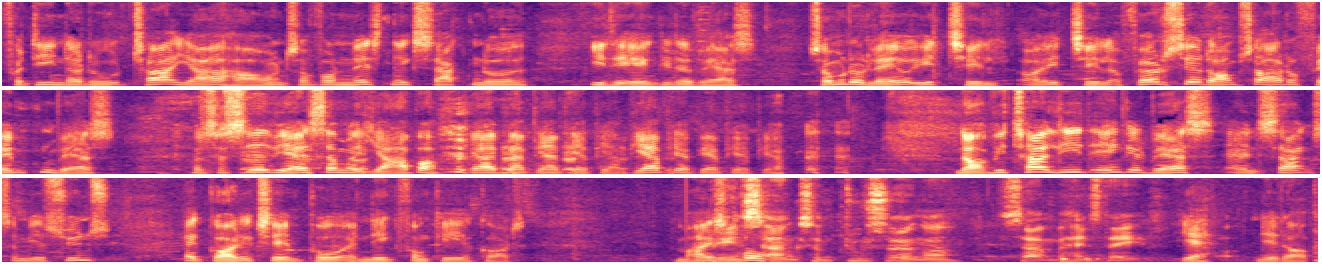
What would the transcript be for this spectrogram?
fordi når du tager Jeg er havren, så får du næsten ikke sagt noget i det enkelte vers. Så må du lave et til og et til. Og før du ser det om, så har du 15 vers. Og så sidder vi alle sammen og japper. Jap, jap, jap, jap, jap, jap, jap, jap, jap. Nå, vi tager lige et enkelt vers af en sang, som jeg synes er et godt eksempel på, at den ikke fungerer godt. Og det er en sang, som du synger sammen med Hans Dahl. Ja, netop.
